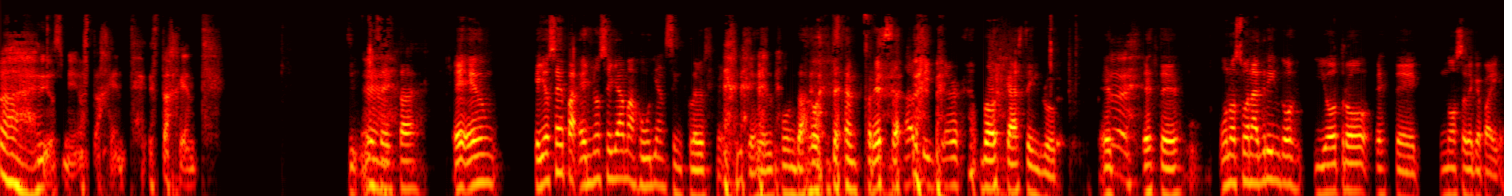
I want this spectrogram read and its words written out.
Ay, Dios mío, esta gente, esta gente. Sí, eh. que yo sepa, él no se llama Julian Sinclair Smith, que es el fundador de la empresa Sinclair Broadcasting Group. Este, uno suena gringo y otro, este, no sé de qué país.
